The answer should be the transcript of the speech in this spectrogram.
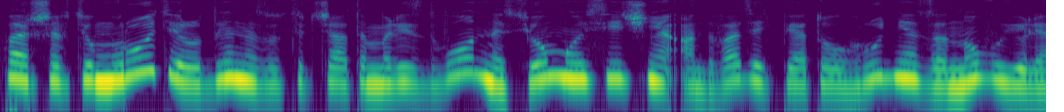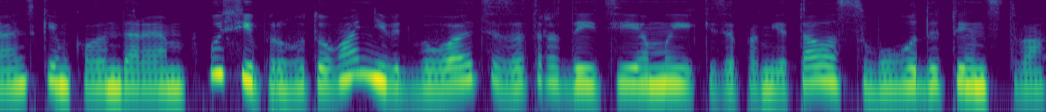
Перше в цьому році родина зустрічатиме Різдво не 7 січня, а 25 грудня за новоюліанським календарем. Усі приготування відбуваються за традиціями, які запам'ятала свого дитинства,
